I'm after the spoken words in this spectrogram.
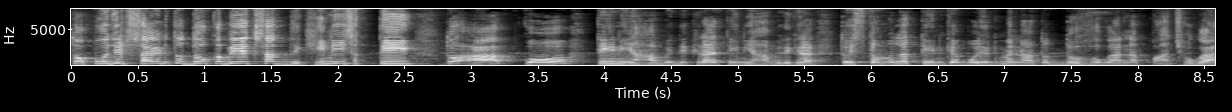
तो अपोजिट साइड तो दो कभी एक साथ दिख ही नहीं सकती। तो आपको तीन यहाँ भी दिख रहा है, तीन यहाँ भी दिख रहा है। तो इसका मतलब तीन के अपोजिट में ना तो दो होगा, ना पाँच होगा,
